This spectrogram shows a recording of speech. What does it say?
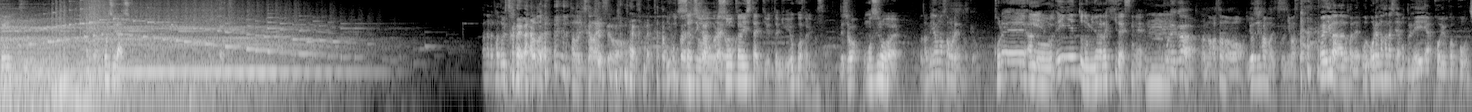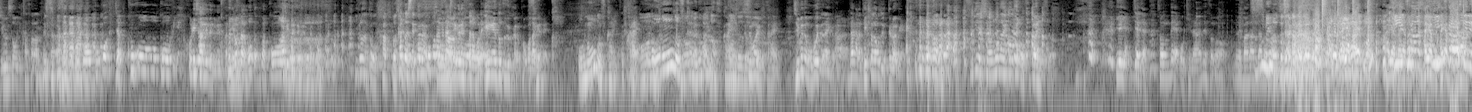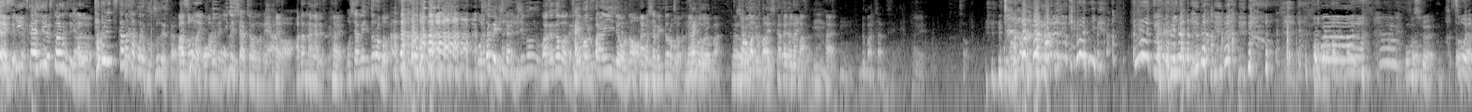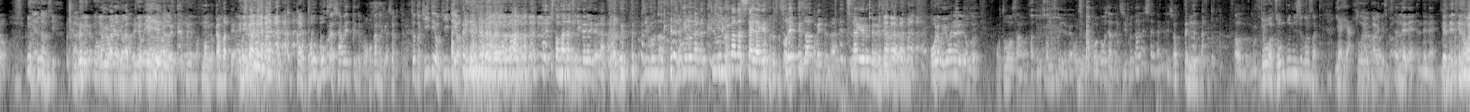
K9 ゴジたどり着かないな。たどたどり着かないですよ。多分こ井口こから2時社長間ぐらいは紹介したいって言った意味がよくわかります。でしょ？面白い。鍋山さんおれへんの？これあの延々と飲みながら聞きたいですね。これがあの朝の4時半まで続きますから。今あのこれ、ね、お俺の話にはもっとレイヤーこういうこうこう重層に重なってるから。ここここじゃあここをこう掘り下げてくれてたら いろんなもっとこうこう入れてくれていろんなとこカットしてカットしてここここだけ出してくれてたらこれ延々と続くからここだけで。おのおの深い深い。おのおの深いのがおのおの深いんですよ。すごい深い自分でも覚えてないから、はい。だから適当なこと言ってるわけ。すげえしょうもないことも深いんですよいやいや違う違う。そんで沖縄でそので学んだのは。進めようとしてる。早く早く早く気使わ早く。気使わしてるん。ですよ気使わしてる。気使わなくてあのたどり着かなかった。これ普通ですから。あそうなんや。あのね井口社長のねあの、あだ名がですね、はい。おしゃべり泥棒なんです。よ おしゃべりした自分我が側が怪盗ルパン山本さん以上のおしゃべり泥棒なんです。怪盗ルパンで仕方がないんですよ、うん。はい。うん。ルパンさんですよはい。そう 心まで面白い。そうやろ。いや楽しい。よかったよかったいやいやいやもっと頑張って面白いぼ僕ら喋ってても他の人が喋っててもちょっと聞いてよ聞いてよって人の話聞いてないんだよな自分の自分の話自分の話したいだけそれってさとか言ってさつなげるんだよね自分の俺も言われるよよくお父さんはさってうちの娘じゃないお父ちゃんって自分の話したいだけでしょって。そうそう娘今日は存分にしてください。いやいや。そういう回ですからね。でねでね。でねでお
